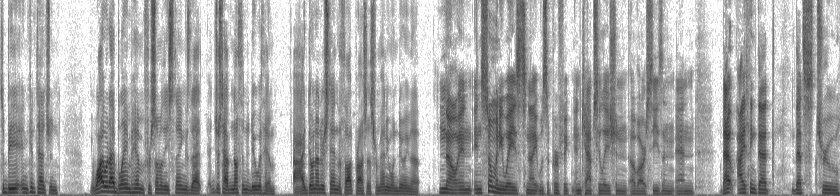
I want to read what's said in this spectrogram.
to be in contention? Why would I blame him for some of these things that just have nothing to do with him? I don't understand the thought process from anyone doing that. No, and in so many ways tonight was a perfect encapsulation of our season and that I think that that's true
